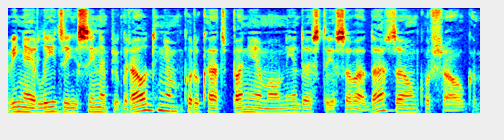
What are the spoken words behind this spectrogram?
viņa ir līdzīga sinepju graudiņam, kuru kāds paņēma un iedēstīja savā dārzā, un kurš auga.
